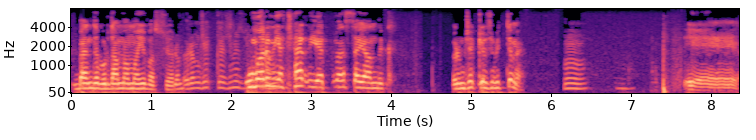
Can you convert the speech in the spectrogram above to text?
Ben de buradan mamayı basıyorum. Örümcek gözümüz bitti. Umarım yeter yetmezse yandık. Örümcek gözü bitti mi? Hı. Ee,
